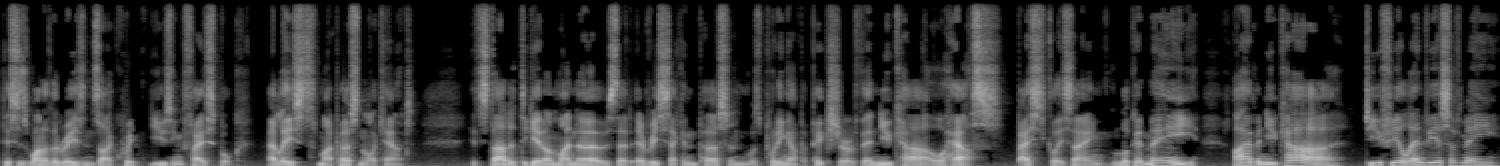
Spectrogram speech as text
This is one of the reasons I quit using Facebook, at least my personal account. It started to get on my nerves that every second person was putting up a picture of their new car or house, basically saying, look at me, I have a new car, do you feel envious of me?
